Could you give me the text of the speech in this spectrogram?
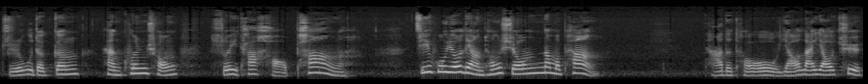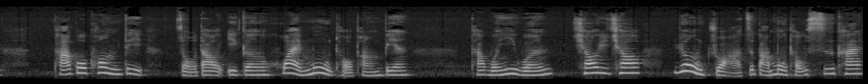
植物的根和昆虫，所以它好胖啊，几乎有两头熊那么胖。它的头摇来摇去，爬过空地，走到一根坏木头旁边，它闻一闻，敲一敲，用爪子把木头撕开，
